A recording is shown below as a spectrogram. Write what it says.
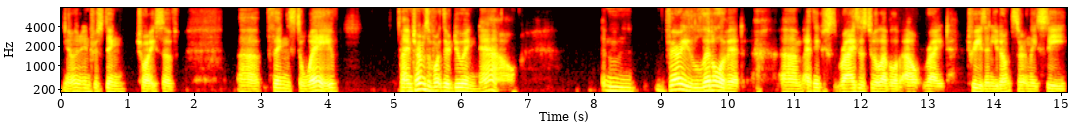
you know an interesting choice of uh, things to wave. In terms of what they're doing now, mm, very little of it, um, I think, rises to a level of outright treason. You don't certainly see.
